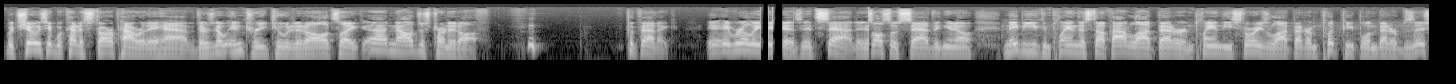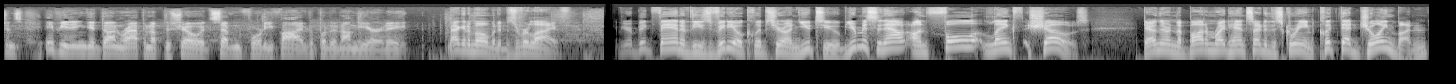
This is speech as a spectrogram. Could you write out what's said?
which shows you what kind of star power they have. There's no intrigue to it at all. It's like, uh, no, I'll just turn it off. Pathetic. It, it, really is. It's sad. And it's also sad that, you know, maybe you can plan this stuff out a lot better and plan these stories a lot better and put people in better positions if you didn't get done wrapping up the show at 745 to put it on the air at 8. Back in a moment, Observer Live. If you're a big fan of these video clips here on YouTube, you're missing out on full-length shows. Down there on the bottom right hand side of the screen, click that join button.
